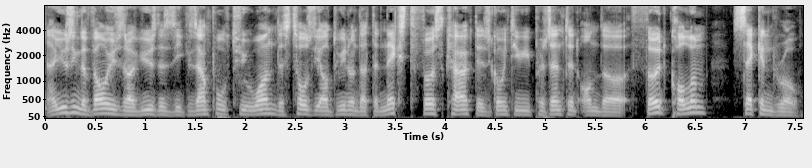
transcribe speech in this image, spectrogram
Now using the values that I've used as the example to 1, this tells the Arduino that the next first character is going to be presented on the third column, second row.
